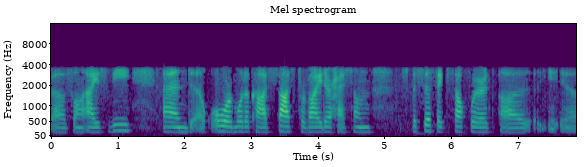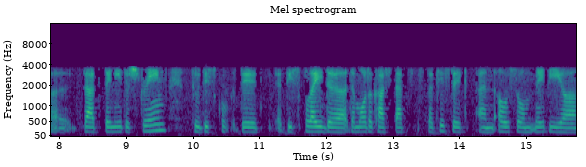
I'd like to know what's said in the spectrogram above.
uh, from ISV and or motorcar SaaS provider has some specific software uh, uh, that they need to stream to the, display the, the motorcar stat statistic and also maybe uh,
